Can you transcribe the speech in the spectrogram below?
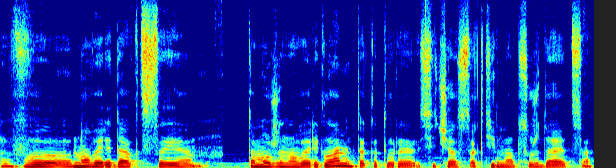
в новой редакции таможенного регламента, который сейчас активно обсуждается,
